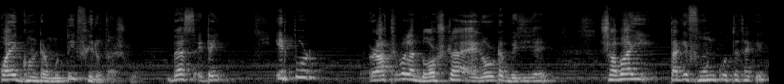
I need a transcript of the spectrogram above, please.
কয়েক ঘণ্টার মধ্যেই ফেরত আসব। ব্যাস এটাই। এরপর রাত্রেবেলা দশটা, এগারোটা বেজে যায়। সবাই তাকে ফোন করতে থাকে।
